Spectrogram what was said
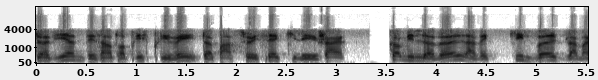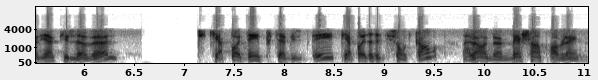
deviennent des entreprises privées de par ceux et celles qui les gèrent comme ils le veulent, avec qui ils veulent, de la manière qu'ils le veulent, puis qu'il n'y a pas d'imputabilité, puis il n'y a pas de reddition de compte, ben là, on a un méchant problème.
